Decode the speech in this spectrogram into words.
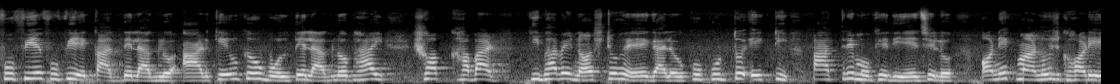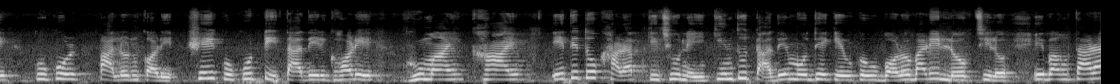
ফুফিয়ে ফুফিয়ে কাঁদতে লাগল। আর কেউ কেউ বলতে লাগল, ভাই, সব খাবার কীভাবে নষ্ট হয়ে গেল? কুকুর তো একটি পাত্রে মুখে দিয়েছিল। অনেক মানুষ ঘরে কুকুর পালন করে। সেই কুকুরটি তাদের ঘরে ঘুমায়, খায়। এতে তো খারাপ কিছু নেই, কিন্তু তাদের মধ্যে কেউ কেউ বড় বাড়ির লোক ছিল এবং তারা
